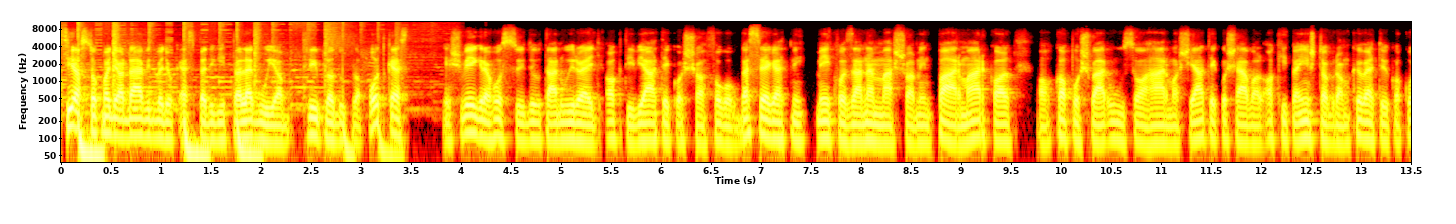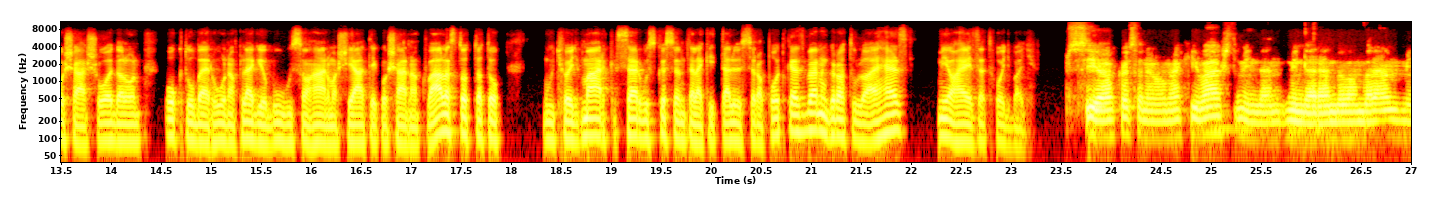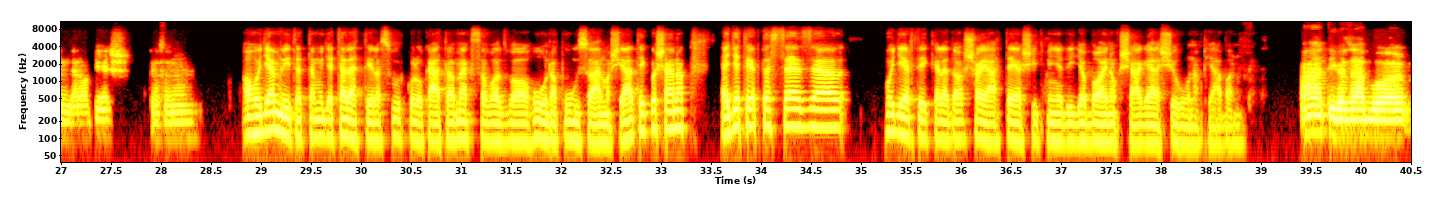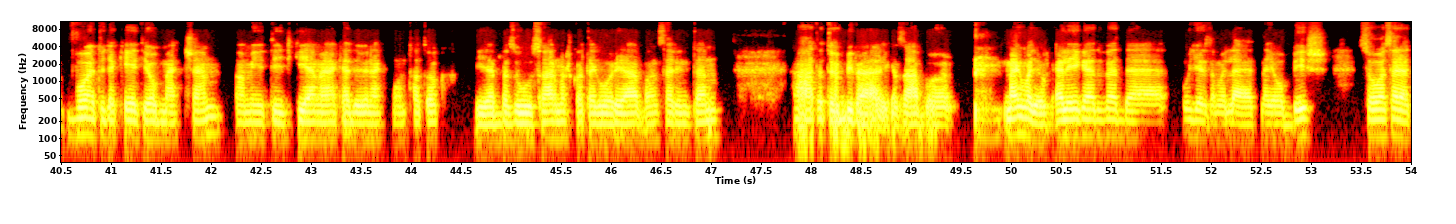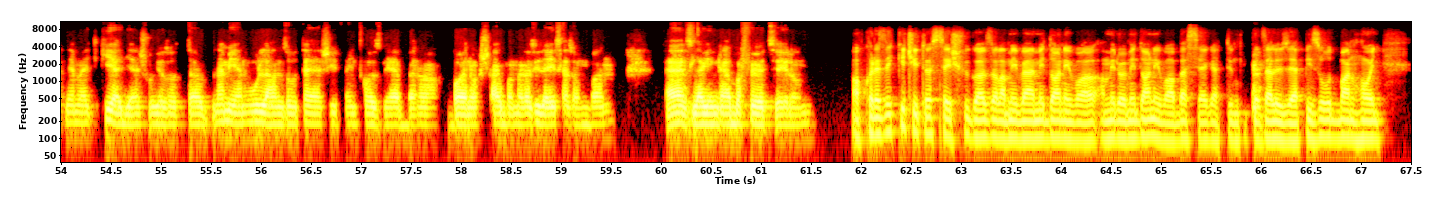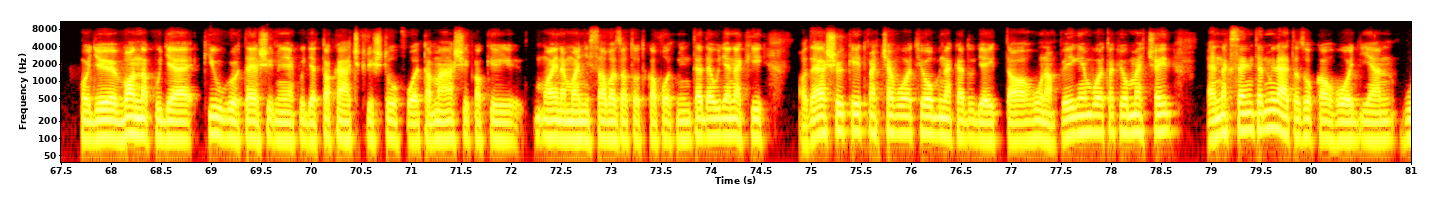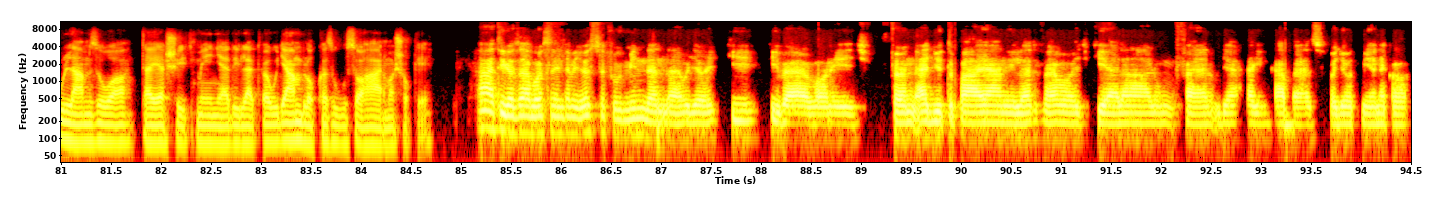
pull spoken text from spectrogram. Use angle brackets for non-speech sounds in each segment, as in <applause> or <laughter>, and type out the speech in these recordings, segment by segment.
Sziasztok, Magyar Dávid vagyok, ez pedig itt a legújabb Tripla Dupla Podcast, és végre hosszú idő után újra egy aktív játékossal fogok beszélgetni, méghozzá nem mással, mint Pár Márkal, a Kaposvár 23-as játékosával, akit a Instagram követők a kosás oldalon október hónap legjobb 23-as játékosának választottatok. Úgyhogy Márk, szervusz, köszöntelek itt először a podcastben, gratula ehhez. Mi a helyzet, hogy vagy? Szia, köszönöm a meghívást, minden, minden rendben van velem, minden okés, köszönöm. Ahogy említettem, ugye te lettél a szurkolók által megszavazva a hónap 23-as játékosának. Egyetértesz ezzel? Hogy értékeled a saját teljesítményed így a bajnokság első hónapjában? Hát igazából volt ugye két jobb meccsem, amit így kiemelkedőnek mondhatok, így ebben az 23-as kategóriában szerintem. Hát a többivel igazából <clears throat> meg vagyok elégedve, de úgy érzem, hogy lehetne jobb is. Szóval szeretném egy kiegyensúlyozottabb, nem ilyen hullámzó teljesítményt hozni ebben a bajnokságban, meg az idei szezonban. Ez leginkább a fő célom. Akkor ez egy kicsit össze is függ azzal, amivel mi Danival, amiről mi Danival beszélgettünk itt az előző epizódban, hogy hogy vannak ugye kiugró teljesítmények, ugye Takács Kristóf volt a másik, aki majdnem annyi szavazatot kapott, mint te, de ugye neki az első két meccse volt jobb, neked ugye itt a hónap végén voltak jobb meccseid. Ennek szerinted mi lehet az oka, hogy ilyen hullámzó a teljesítményed, illetve ugye unblock az 23-as oké? Hát igazából szerintem így összefügg mindennel, ugye, hogy ki kivel van így fönn együtt a pályán, illetve hogy ki ellen állunk fel, ugye leginkább ez, hogy ott milyenek a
